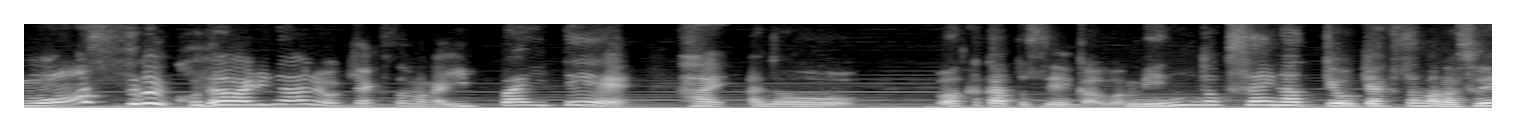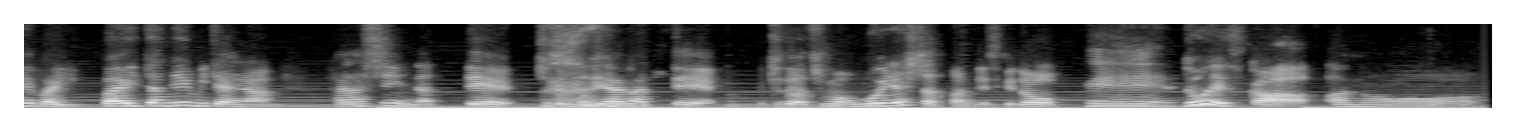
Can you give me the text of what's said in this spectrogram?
ものすごいこだわりのあるお客様がいっぱいいてはい。あの若かったせいか面倒くさいなっていうお客様がそういえばいっぱいいたねみたいな話になってちょっと盛り上がって ちょっと私も思い出しちゃったんですけどええ。どうですか？あの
